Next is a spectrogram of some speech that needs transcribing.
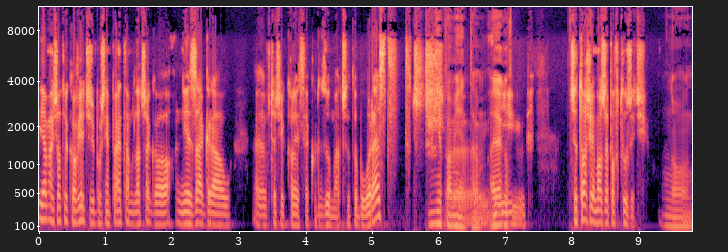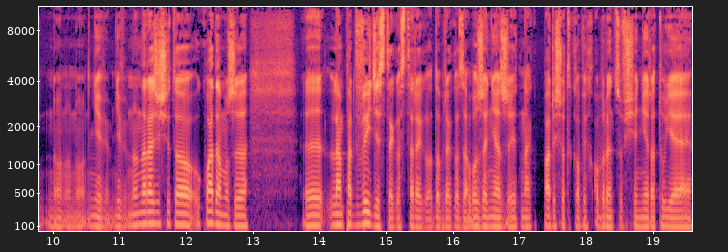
ja bym chciał tylko wiedzieć, bo już nie pamiętam, dlaczego nie zagrał e, w trzeciej kolejce Kurzuma. Czy to był rest? Czy, nie pamiętam. A i, Czy to się może powtórzyć? No, no, no, no, nie wiem, nie wiem. No na razie się to układa, może E, Lampard wyjdzie z tego starego, dobrego założenia, że jednak pary środkowych obrońców się nie ratuje, e,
